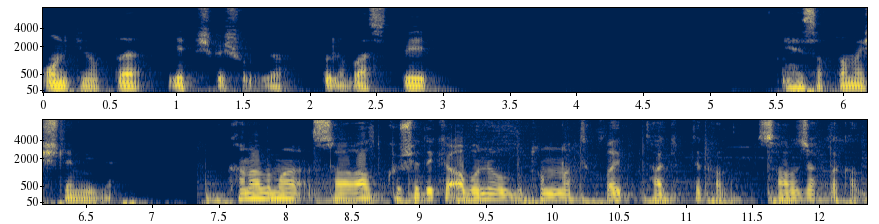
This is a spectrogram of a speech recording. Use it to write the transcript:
12.75 oluyor. Böyle basit bir hesaplama işlemiyle. Kanalıma sağ alt köşedeki abone ol butonuna tıklayıp takipte kalın. Sağlıcakla kalın.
